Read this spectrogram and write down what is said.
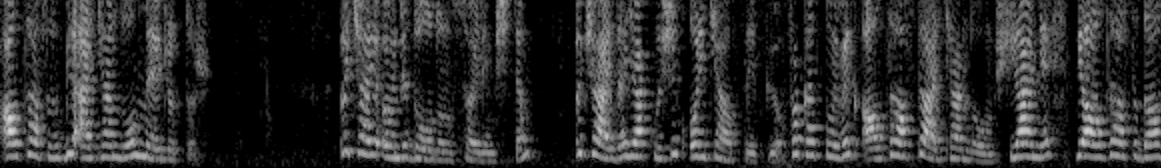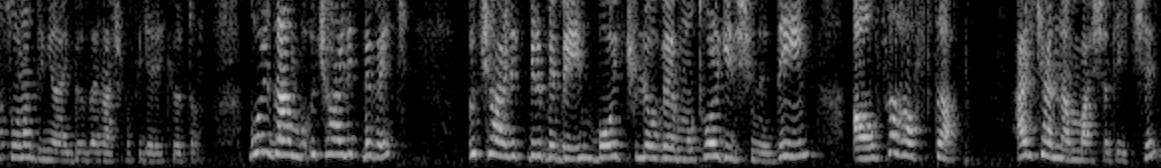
6 haftalık bir erken doğum mevcuttur. 3 ay önce doğduğunu söylemiştim. 3 ayda yaklaşık 12 hafta yapıyor. Fakat bu bebek 6 hafta erken doğmuş. Yani bir 6 hafta daha sonra dünyaya gözlerini açması gerekiyordu. Bu yüzden bu 3 aylık bebek 3 aylık bir bebeğin boy, kilo ve motor gelişimine değil 6 hafta erkenden başladığı için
